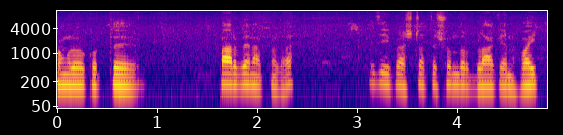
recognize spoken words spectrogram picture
সংগ্রহ করতে পারবেন আপনারা। এই যে এই পাশটাতে সুন্দর ব্ল্যাক অ্যান্ড হোয়াইট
